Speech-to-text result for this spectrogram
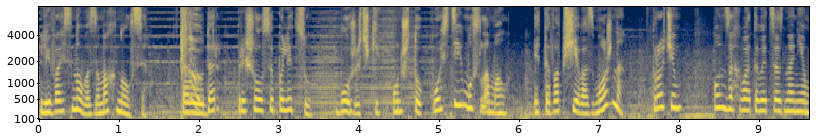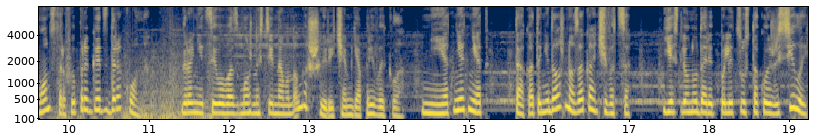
Левай снова замахнулся. Второй удар пришелся по лицу. «Божечки, он что, кости ему сломал? Это вообще возможно?» Впрочем, он захватывает сознание монстров и прыгает с дракона. Границы его возможностей намного шире, чем я привыкла. Нет, нет, нет. Так это не должно заканчиваться. Если он ударит по лицу с такой же силой,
